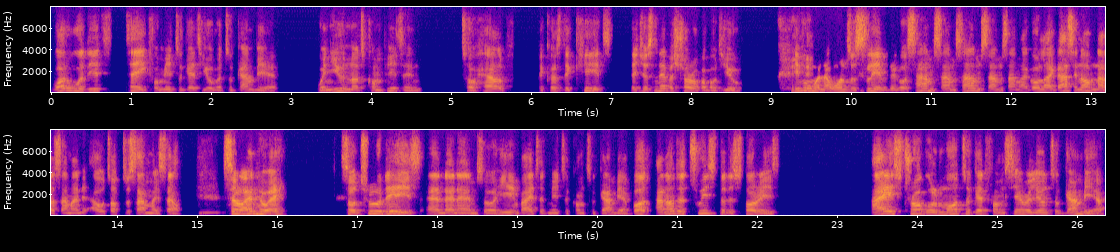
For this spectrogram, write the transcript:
what would it take for me to get you over to Gambia when you're not competing to help because the kids, they just never shut up about you. Even when I want to sleep, they go, Sam, Sam, Sam, Sam, Sam. I go like, that's enough now, Sam. I, I'll talk to Sam myself. So anyway, so through this, and then um, so he invited me to come to Gambia. But another twist to the story is I struggled more to get from Sierra Leone to Gambia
